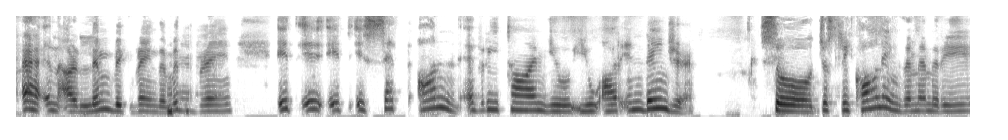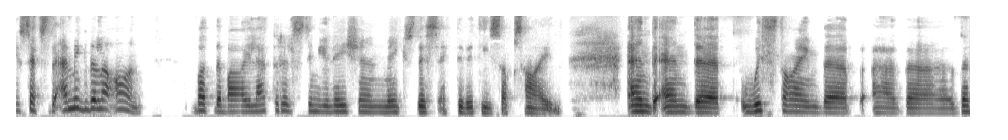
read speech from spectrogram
in our limbic brain, the mm-hmm. midbrain, it, it, it is set on every time you, you are in danger. So just recalling the memory sets the amygdala on but the bilateral stimulation makes this activity subside and and uh, with time the, uh, the the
